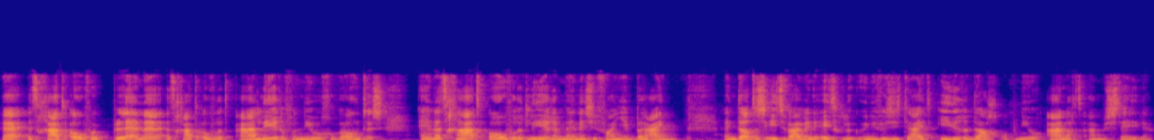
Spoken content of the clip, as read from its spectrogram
het gaat over plannen, het gaat over het aanleren van nieuwe gewoontes en het gaat over het leren managen van je brein. En dat is iets waar we in de Eetgeluk Universiteit iedere dag opnieuw aandacht aan besteden.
